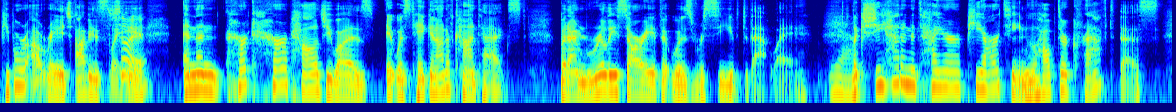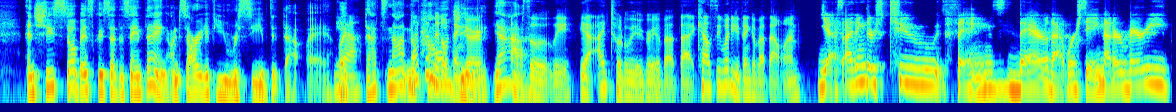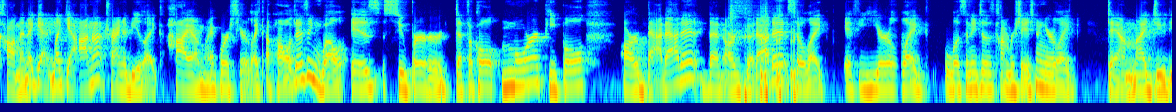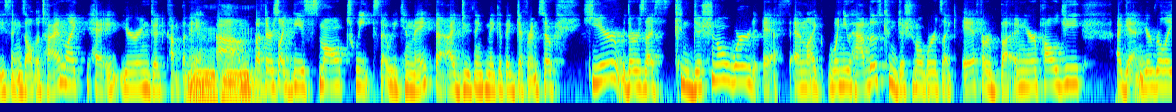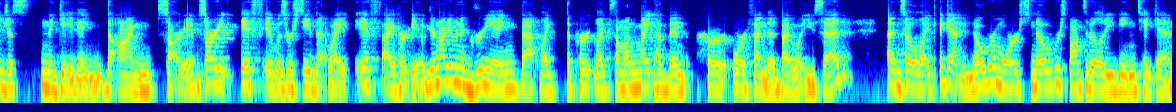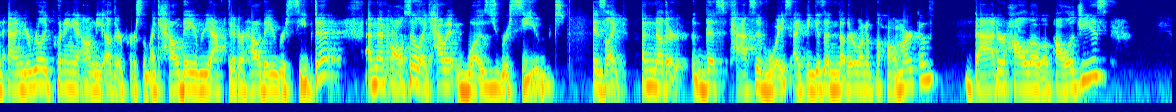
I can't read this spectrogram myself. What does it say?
people were outraged, obviously. Sure. And then her her apology was it was taken out of context, but I'm really sorry if it was received that way. Yeah. Like she had an entire PR team who helped her craft this. And she still basically said the same thing. I'm sorry if you received it that way. Yeah. Like that's not an that's apology. a middle finger. Yeah. Absolutely. Yeah, I totally agree about that. Kelsey, what do you think about that one? Yes, I think there's two things there that we're seeing that are very common. Again, like, yeah, I'm not trying to be like high on my horse here. Like, apologizing well is super difficult. More people are bad at it than are good at it. so, like, if you're like listening to this conversation and you're like, damn, I do these things all the time. Like, hey, you're in good company. Mm-hmm. Um, but there's like these small tweaks that we can make that I do think make a big difference. So here, there's this conditional word if. And like when you have those conditional words like if or but in your apology, again, you're really just negating the I'm sorry. I'm sorry if it was received that way, if I hurt you. You're not even agreeing that like the per like someone might have been hurt or offended by what you said and so, like, again, no remorse, no responsibility being taken. And you're really putting it on the other person, like how they reacted or how they received it. And then also, like, how it was received is like another, this passive voice, I think, is another one of the hallmark of bad or hollow apologies.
